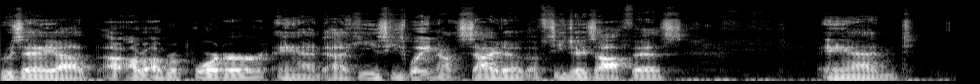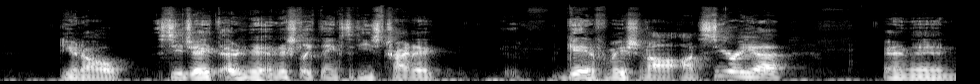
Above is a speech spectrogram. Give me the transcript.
who's a uh, a, a, reporter, and uh, he's he's waiting outside of, of CJ's office, and you know CJ initially thinks that he's trying to get information on, on Syria, and then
